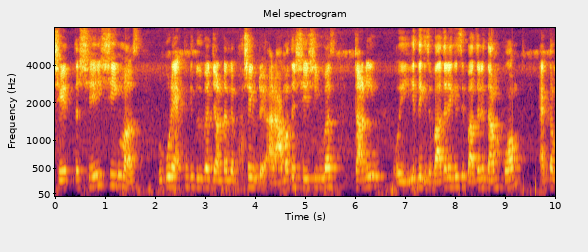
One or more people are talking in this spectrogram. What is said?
সে সেই শিং মাছ পুকুরে এক থেকে দুইবার জাল টানলে ভাসাই উঠে। আর আমাদের সেই শিং মাছ টানি ওই ইয়েতে গেছে, বাজারে গেছে বাজারে দাম কম, একদম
